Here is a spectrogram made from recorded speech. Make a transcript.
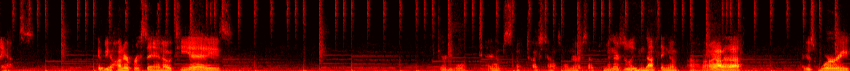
Lance. It'll be 100% in OTAs. 31 attempts, no touchdowns, one interception. I mean, there's really nothing of. I know. I just worry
